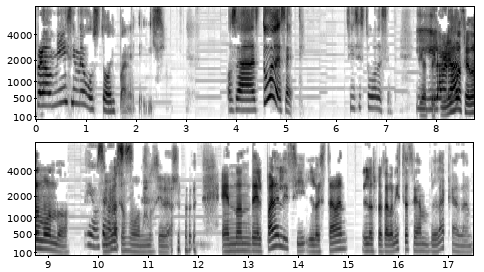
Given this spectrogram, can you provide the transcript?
pero a mí sí me gustó el panel de DC. O sea, estuvo decente. Sí, sí estuvo decente. Y Fíjate, la verdad, vivimos en un mundo, en donde el sí lo estaban, los protagonistas eran Black Adam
